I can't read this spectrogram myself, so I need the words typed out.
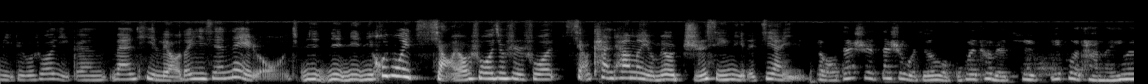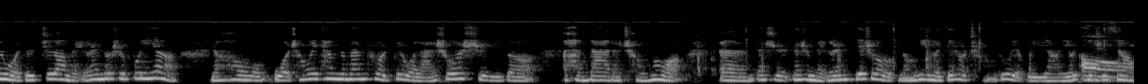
你比如说你跟 Mentee 聊的一些内容，你你你你会不会想要说，就是说想看他们有没有执行你的建议？有，但是但是我觉得我不会特别去逼迫他们，因为我我就知道每个人都是不一样。然后我成为他们的 mentor 对我来说是一个很大的承诺。嗯，但是但是每个人接受能力和接受程度也不一样，尤其是像。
